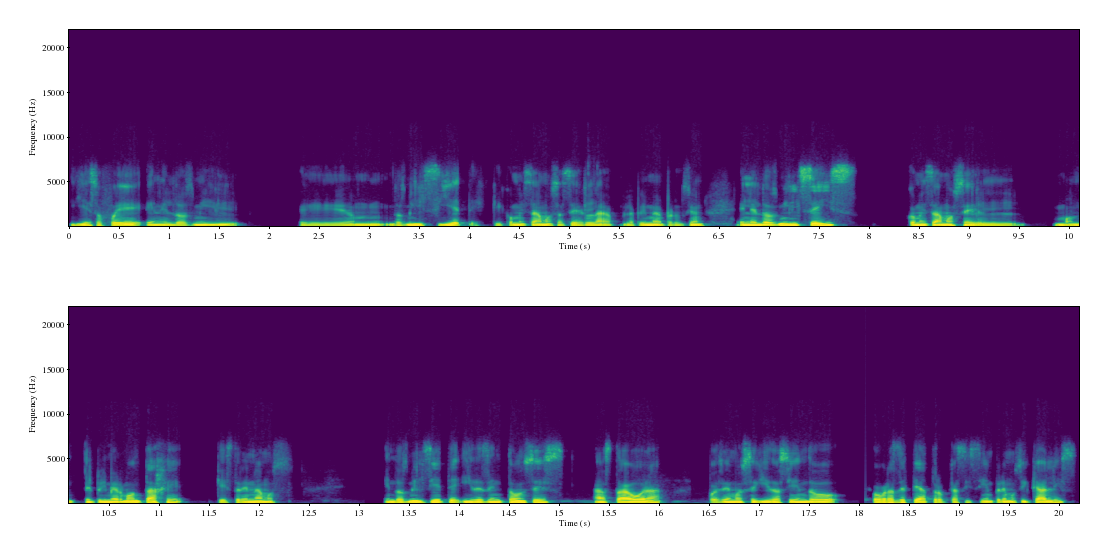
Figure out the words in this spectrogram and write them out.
Y eso fue en el 2000, 2007 em, que comenzamos a hacer la, primera producción. En el 2006 comenzamos el, el primer montaje que estrenamos en 2007 y desde entonces hasta ahora pues hemos seguido haciendo obras de teatro, casi siempre musicales.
